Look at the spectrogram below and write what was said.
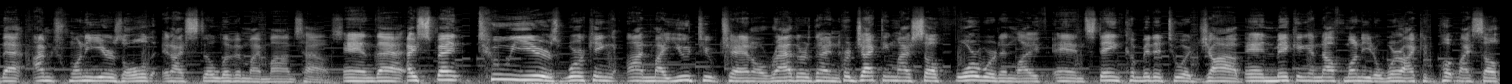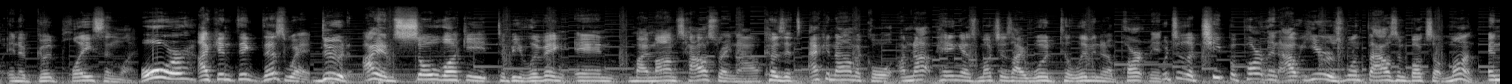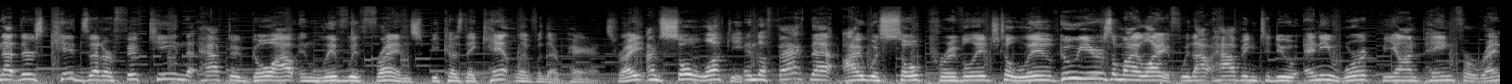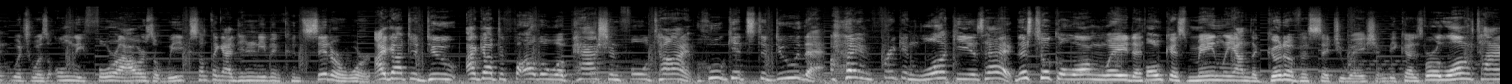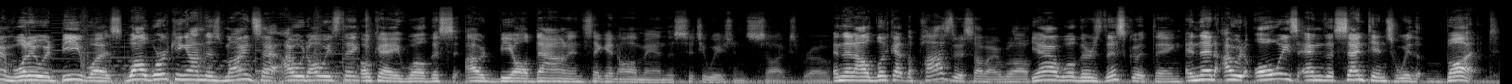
that I'm 20 years old and I still live in my mom's house. And that I spent two years working on my YouTube channel rather than projecting myself forward in life and staying committed to a job and making enough money to where I could put myself in a good place in life. Or I can think this way, dude, I am so lucky to be living in my mom's house right now because it's economical. I'm not paying as much as I would to live in an apartment, which is a cheap apartment out here is 1,000 bucks a month. And that there's kids that are 15 that have to go out and live with friends because they can't live with their parents, right? I'm so lucky. And the fact that I was so privileged to live two years of my life without having to do any work beyond paying for rent, which was only four hours a week, something I didn't even consider work. I got to do, I got to follow a passion full time. Who gets to do that? I am freaking lucky as heck. This took a long way to focus mainly on the good of a situation because for a long time, what it would be was while working on this mindset, I would always think, okay, well, this, I would be all down and thinking, oh man, this situation sucks, bro. And then I'll look at the positive side. I well, yeah, well, there's this good thing. And then I would always end the sentence with but.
